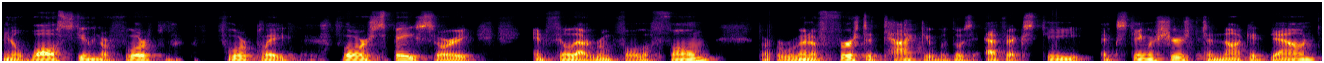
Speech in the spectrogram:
in a wall, ceiling, or floor floor plate, floor space, sorry, and fill that room full of foam. But we're going to first attack it with those FXT extinguishers to knock it down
